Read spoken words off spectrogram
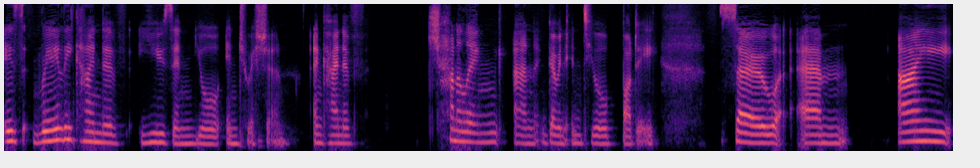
is really kind of using your intuition and kind of channeling and going into your body. So um I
